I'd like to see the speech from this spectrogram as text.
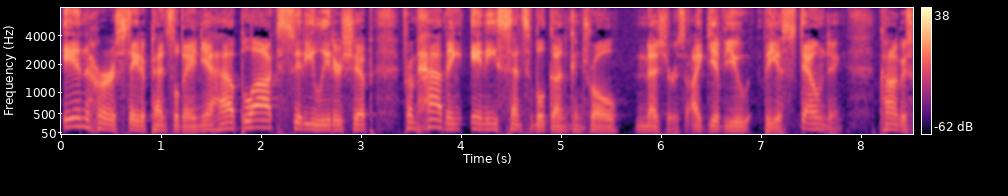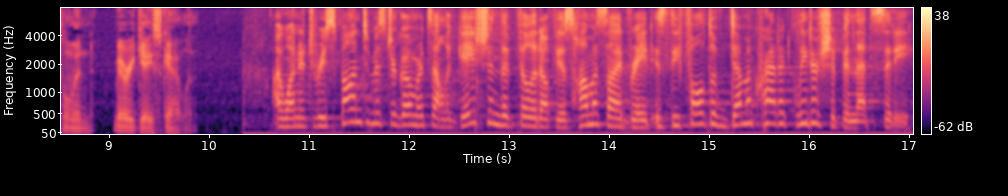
in her state of Pennsylvania have blocked city leadership from having any sensible gun control measures. I give you the astounding Congresswoman Mary Gay Scanlon. I wanted to respond to Mr. Gohmert's allegation that Philadelphia's homicide rate is the fault of Democratic leadership in that city.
